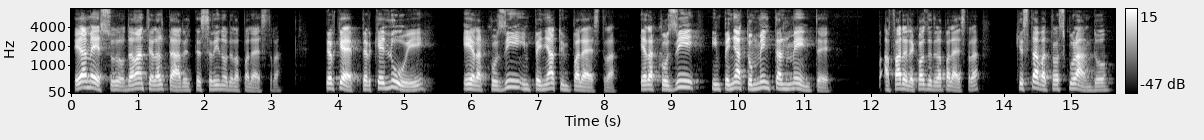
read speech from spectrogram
e ha messo davanti all'altare il tesserino della palestra. Perché? Perché lui era così impegnato in palestra, era così impegnato mentalmente a fare le cose della palestra, che stava trascurando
